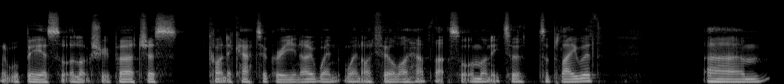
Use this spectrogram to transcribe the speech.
it would be a sort of luxury purchase kind of category you know when when i feel i have that sort of money to to play with um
